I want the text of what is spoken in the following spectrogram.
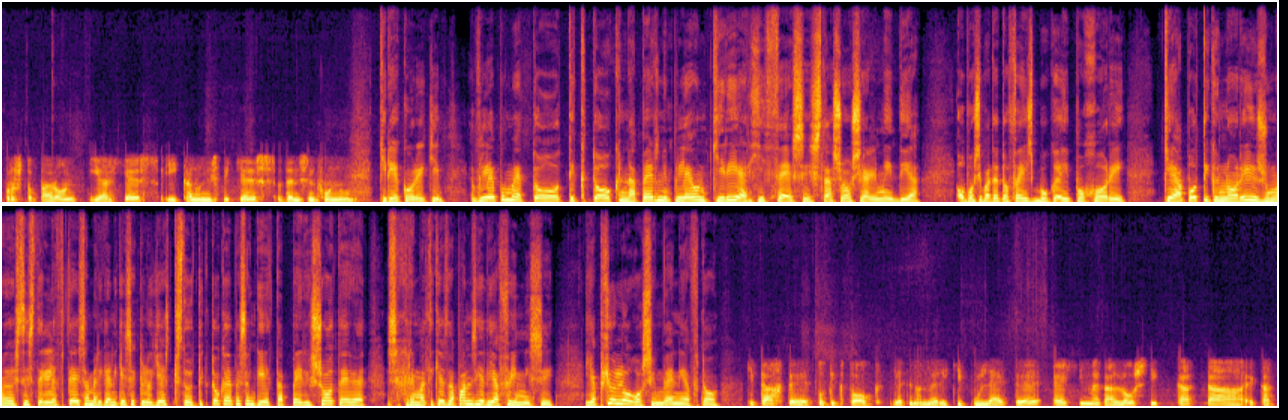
προς το παρόν οι αρχές, οι κανονιστικές δεν συμφωνούν. Κύριε Κορίκη, βλέπουμε το TikTok να παίρνει πλέον κυρίαρχη θέση στα social media. Όπως είπατε το Facebook υποχωρεί. Και από ό,τι γνωρίζουμε στις τελευταίες αμερικανικές εκλογές στο TikTok έπεσαν και τα περισσότερα χρηματικές δαπάνες για διαφήμιση. Για ποιο λόγο συμβαίνει αυτό; Κοιτάξτε, το TikTok για την Αμερική που λέτε έχει μεγαλώσει κατά 105%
